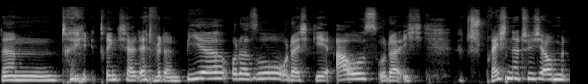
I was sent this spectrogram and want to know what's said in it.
dann trinke trink ich halt entweder ein Bier oder so oder ich gehe aus oder ich spreche natürlich auch mit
